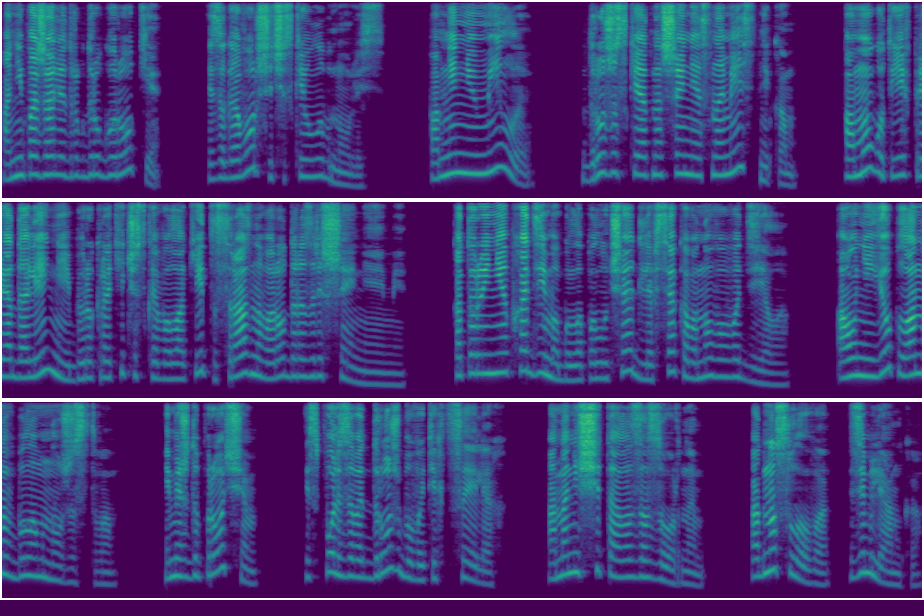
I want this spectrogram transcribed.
Они пожали друг другу руки и заговорщически улыбнулись. По мнению Милы, дружеские отношения с наместником помогут ей в преодолении бюрократической волокиты с разного рода разрешениями, которые необходимо было получать для всякого нового дела. А у нее планов было множество. И, между прочим, использовать дружбу в этих целях она не считала зазорным. Одно слово – землянка.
